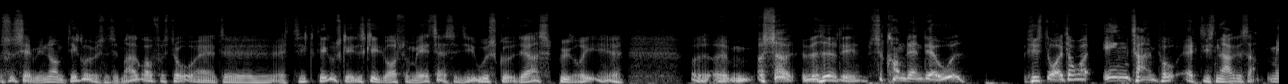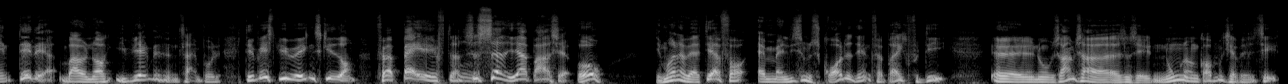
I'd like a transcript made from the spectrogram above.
så sagde vi, at det kunne vi sådan set meget godt forstå, at, øh, at det, det kunne ske. Det skete jo også for Meta, så de udskød deres byggeri. Øh, og, øh, og så, hvad hedder det, så kom den der ud. Historie, der var ingen tegn på, at de snakkede sammen. Men det der var jo nok i virkeligheden tegn på det. Det vidste vi jo ikke en skid om, før bagefter. Mm. Så sad jeg bare og sagde, åh, det må da være derfor, at man ligesom skrottede den fabrik, fordi Øh, Novo Sams har sådan set nogenlunde godt med kapacitet.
